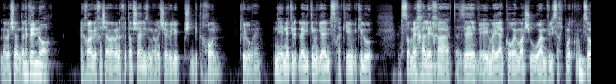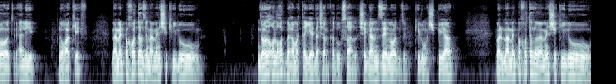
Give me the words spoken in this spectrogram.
מאמן שנותן לבן נוער. אני יכול להגיד לך שהמאמן הכי טוב שהיה לי זה מאמן שהביא לי פשוט ביטחון כאילו. Okay. נהניתי להגיד מגיע למשחקים וכאילו אני סומך עליך אתה זה ואם היה קורה משהו הוא היה מביא לי לשחק עם קבוצות והיה לי נורא כיף. מאמן פחות טוב זה מאמן שכאילו לא, לא רק ברמת הידע של הכדורסל שגם זה מאוד כאילו משפיע. אבל מאמן פחות טוב ומאמן שכאילו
